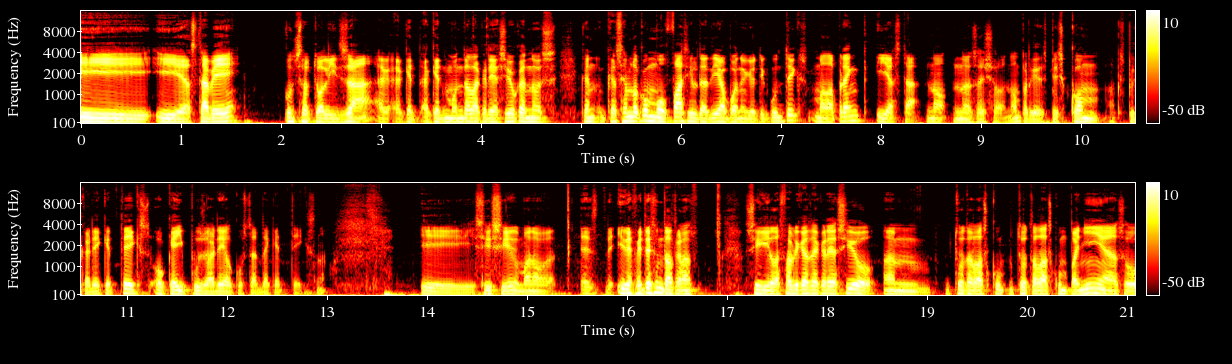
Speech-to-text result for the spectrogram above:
I, i està bé conceptualitzar aquest, aquest món de la creació que, no és, que, que sembla com molt fàcil de dir, ah, bueno, jo tinc un text, me l'aprenc i ja està. No, no és això, no? Perquè després com explicaré aquest text o què hi posaré al costat d'aquest text, no? I sí, sí, bueno, és, i de fet és un dels grans... O sigui, les fàbriques de creació, amb totes les, totes les companyies o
